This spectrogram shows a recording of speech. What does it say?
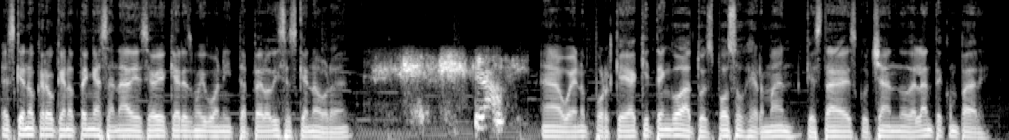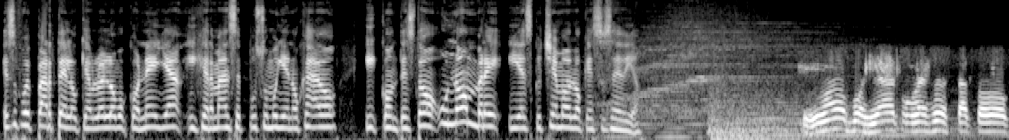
Es que no creo que no tengas a nadie, se oye que eres muy bonita, pero dices que no, ¿verdad? No. Ah, bueno, porque aquí tengo a tu esposo Germán, que está escuchando. Adelante, compadre. Eso fue parte de lo que habló el lobo con ella y Germán se puso muy enojado y contestó un hombre y escuchemos lo que sucedió. No, pues ya con eso está todo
